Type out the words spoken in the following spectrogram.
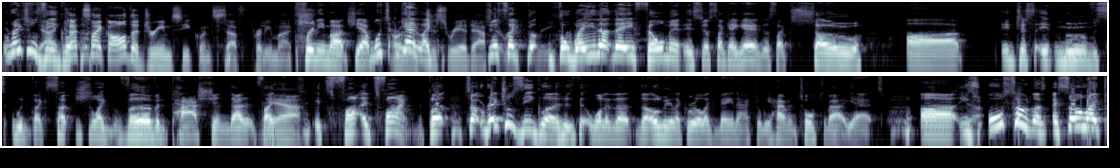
rachel Yeah, Zegler cuts like all the dream sequence stuff pretty much. pretty much yeah which Or again like just readapt just it, like the, re- the way that they film it is just like again just like so uh it just it moves with like such like verve and passion that it's like Yeah. it's fine it's fine but so rachel zegler who's the, one of the the only like real like main actor we haven't talked about yet uh is Yeah. also so like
